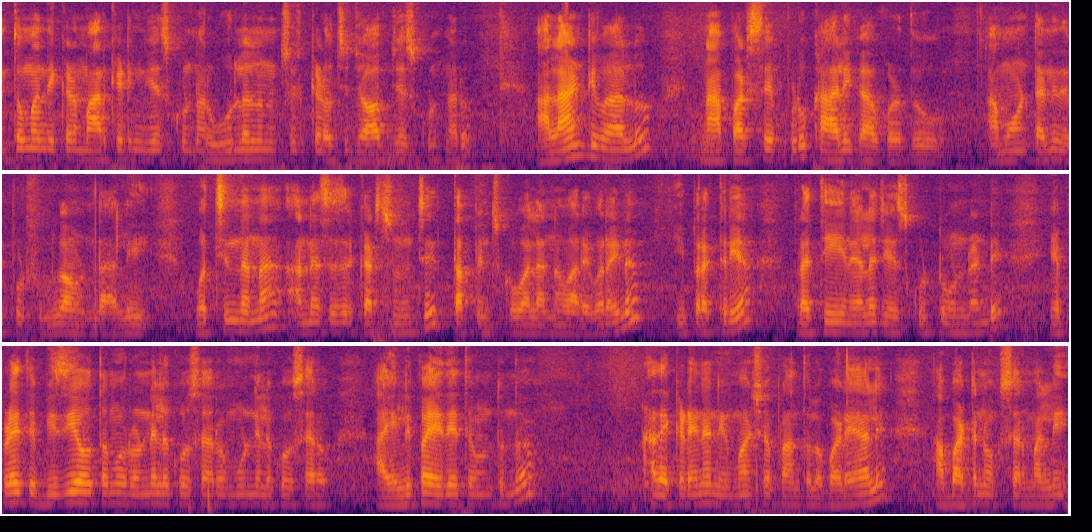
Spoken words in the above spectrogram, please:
ఎంతోమంది ఇక్కడ మార్కెటింగ్ చేసుకుంటున్నారు ఊర్లలో నుంచి ఇక్కడ వచ్చి జాబ్ చేసుకుంటున్నారు. అలాంటి వాళ్ళు నా పర్స్ ఎప్పుడు ఖాళీ కాకూడదు. అమౌంట్ అనేది ఎప్పుడు ఫుల్గా ఉండాలి వచ్చిందన్న అన్నెసెసరీ ఖర్చు నుంచి తప్పించుకోవాలన్న వారు ఎవరైనా ఈ ప్రక్రియ ప్రతి నెల చేసుకుంటూ ఉండండి. ఎప్పుడైతే బిజీ అవుతామో రెండు నెలలకు ఒకసారో మూడు నెలలకు ఒకసారో ఆ ఎల్లిపాయ ఏదైతే ఉంటుందో అది ఎక్కడైనా నిర్మానుష ప్రాంతంలో పడేయాలి. ఆ బటన్ ఒకసారి మళ్ళీ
